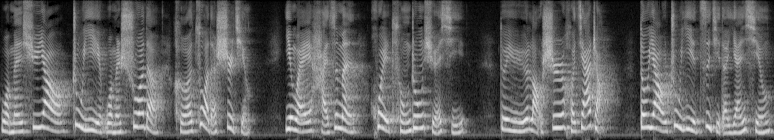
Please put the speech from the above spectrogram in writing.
我们需要注意我们说的和做的事情，因为孩子们会从中学习。对于老师和家长，都要注意自己的言行，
